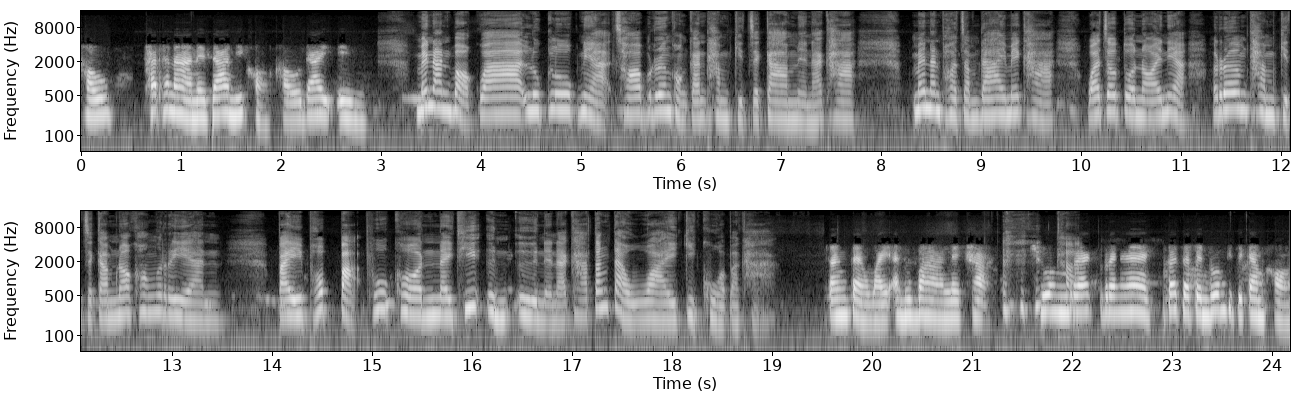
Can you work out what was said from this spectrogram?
เขา พัฒนาในด้านนี้ของเขาได้เอง แม่นันบอกว่าลูกๆเนี่ยชอบเรื่องของการทำกิจกรรมเนี่ยนะคะ แม่นันพอจำได้ไหมคะ ว่าเจ้าตัวน้อยเนี่ยเริ่มทำกิจกรรมนอกห้องเรียน ไปพบปะผู้คนในที่อื่นๆเนี่ยนะคะ ตั้งแต่วัยกี่ขวบอะคะตั้งแต่วัยอนุบาลเลยค่ะ ช่วงค่ะแรกๆก็จะเป็นร่วมกิจกรรมของ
